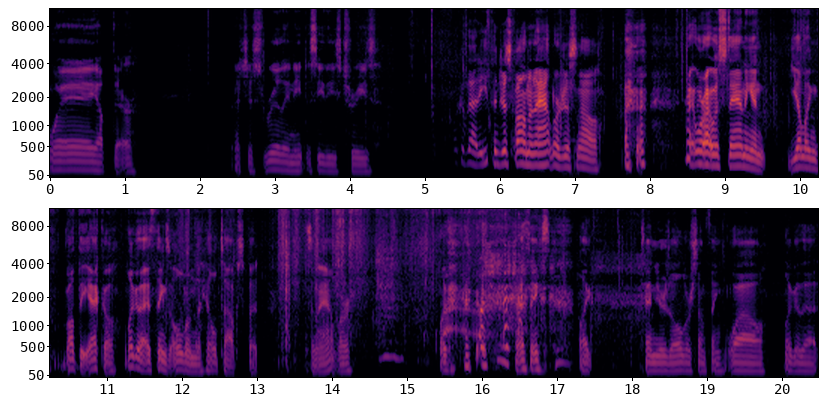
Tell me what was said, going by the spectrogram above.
Way up there. It's just really neat to see these trees. Look at that, Ethan just found an antler just now. right where I was standing and yelling about the echo. Look at that, this thing's old on the hilltops, but it's an antler. Look, think it's like 10 years old or something. Wow, look at that.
